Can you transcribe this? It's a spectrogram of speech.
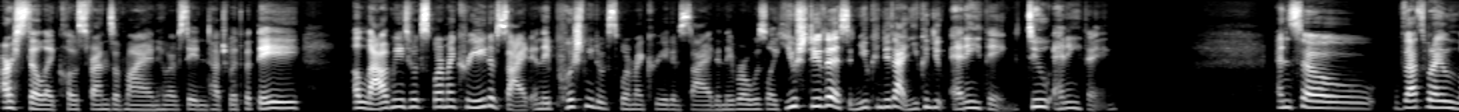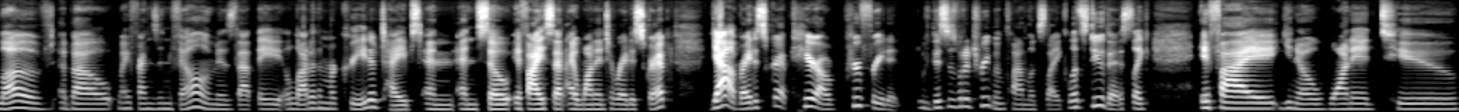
are still like close friends of mine who I've stayed in touch with, but they allowed me to explore my creative side and they pushed me to explore my creative side. And they were always like, you should do this and you can do that. You can do anything, do anything. And so that's what I loved about my friends in film is that they a lot of them are creative types and and so if I said I wanted to write a script, yeah, write a script. Here, I'll proofread it. This is what a treatment plan looks like. Let's do this. Like if I, you know, wanted to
